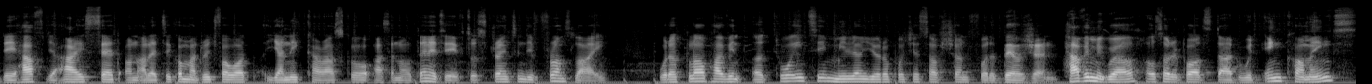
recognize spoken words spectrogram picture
They have their eyes set on Atletico Madrid forward Yannick Carrasco as an alternative to strengthen the front line, with the club having a 20 million euro purchase option for the Belgian. Javi Miguel also reports that with incomings,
